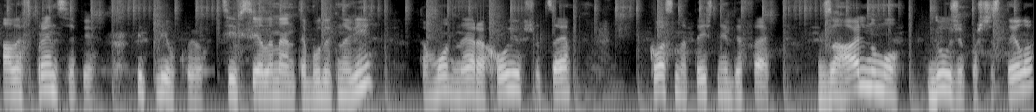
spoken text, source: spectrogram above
Але в принципі під плівкою ці всі елементи будуть нові, тому не рахую, що це косметичний дефект. В загальному дуже пощастило,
